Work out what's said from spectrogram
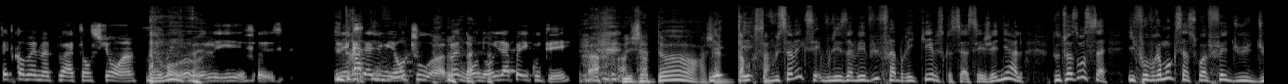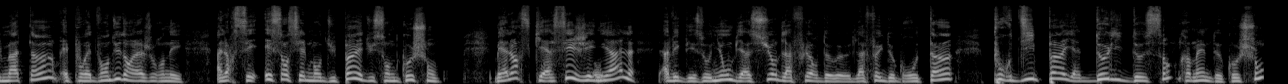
faites quand même un peu attention. Hein. Bah oui. Hydratez-vous. nuit en tout. Hein. Ben non, non, il n'a pas écouté. Mais j'adore, Mais- j'adore ça. Vous savez que c'est- vous les avez vus fabriquer parce que c'est assez génial. De toute façon, ça, il faut vraiment que ça soit fait du, du matin et pour être vendu dans la journée. Alors c'est essentiellement du pain et du sang de cochon. Mais alors, ce qui est assez génial, avec des oignons, bien sûr, de la fleur de, de la feuille de gros thym, pour 10 pains, il y a 2 litres de sang, quand même, de cochon.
